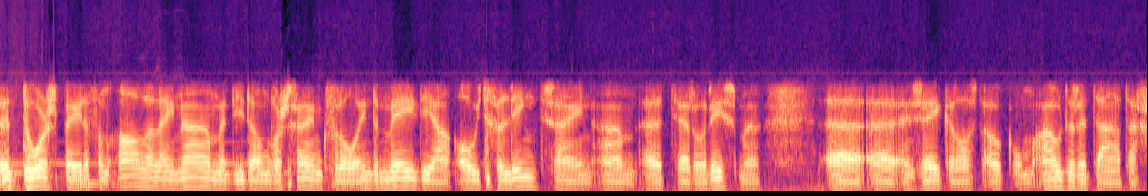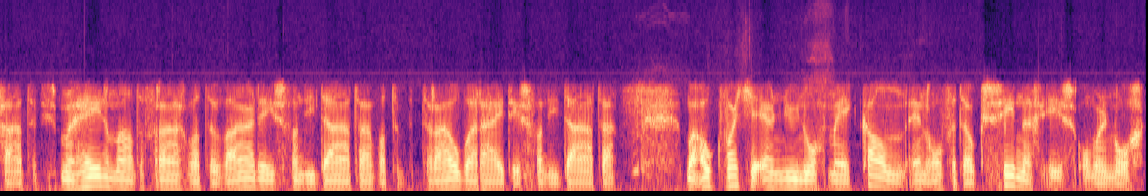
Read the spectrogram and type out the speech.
het doorspelen van allerlei namen... die dan waarschijnlijk vooral in de media ooit gelinkt zijn aan uh, terrorisme. Uh, uh, en zeker als het ook om oudere data gaat. Het is maar helemaal de vraag wat de waarde is van die data... wat de betrouwbaarheid is van die data. Maar ook wat je er nu nog mee kan... en of het ook zinnig is om er nog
